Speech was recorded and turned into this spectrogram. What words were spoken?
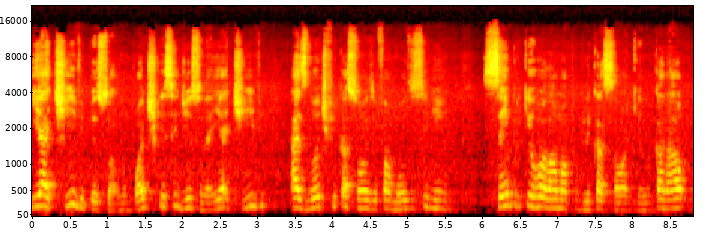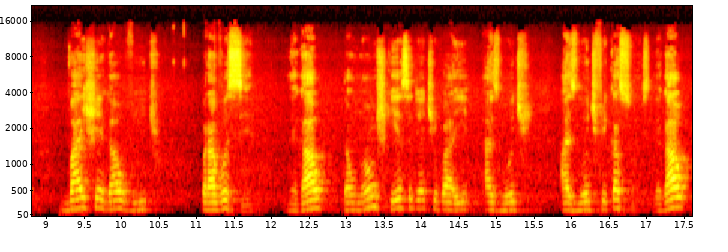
E ative, pessoal, não pode esquecer disso, né? E ative as notificações, o famoso sininho. Sempre que rolar uma publicação aqui no canal, vai chegar o vídeo para você. Legal? Então não esqueça de ativar aí as, not as notificações. Legal?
